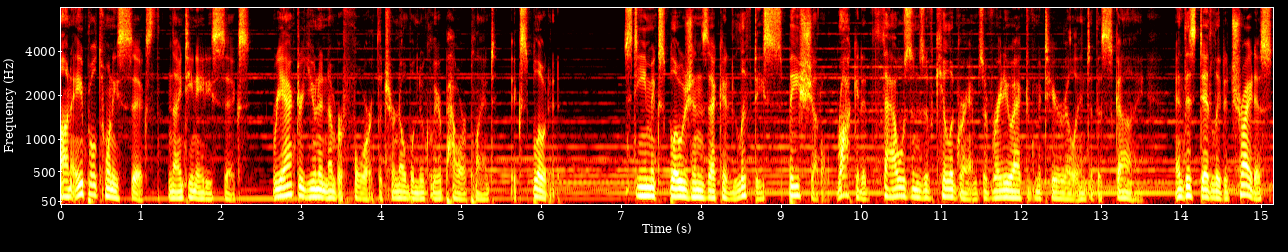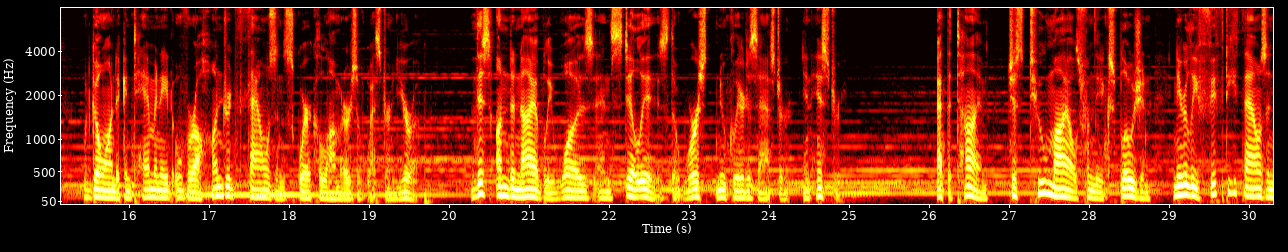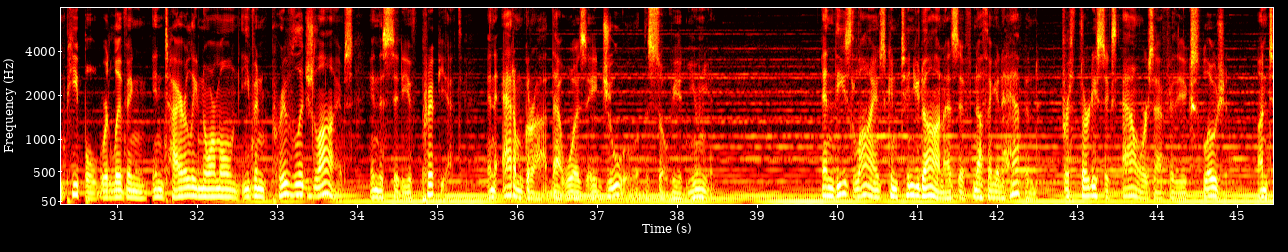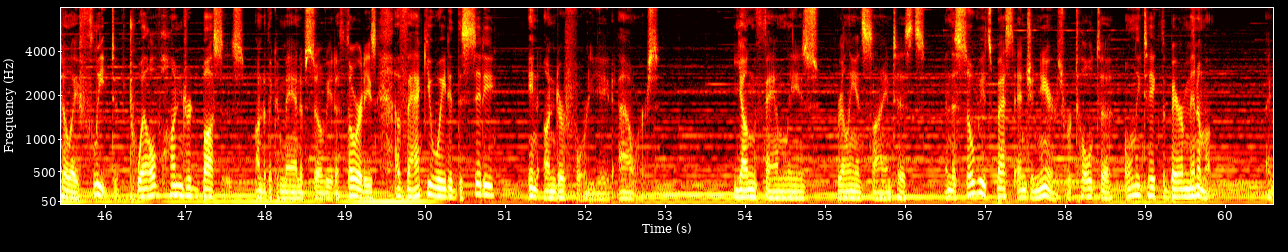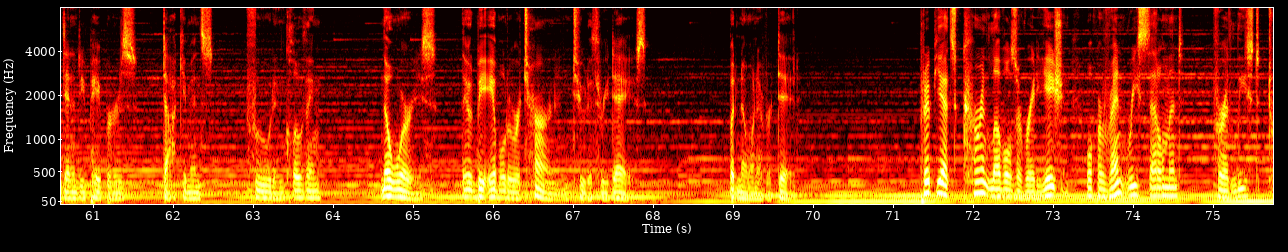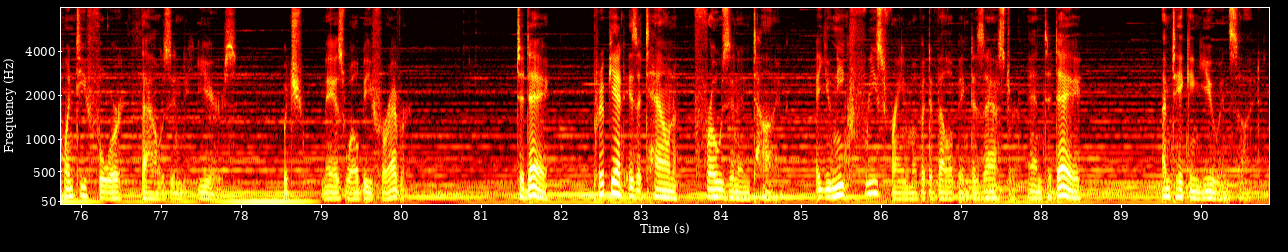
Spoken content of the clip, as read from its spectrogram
On April 26, 1986, reactor unit number 4 at the Chernobyl nuclear power plant exploded. Steam explosions that could lift a space shuttle rocketed thousands of kilograms of radioactive material into the sky, and this deadly detritus would go on to contaminate over 100,000 square kilometers of Western Europe. This undeniably was and still is the worst nuclear disaster in history. At the time, just two miles from the explosion, nearly 50,000 people were living entirely normal, even privileged lives in the city of Pripyat, an atomgrad that was a jewel of the Soviet Union. And these lives continued on as if nothing had happened for 36 hours after the explosion, until a fleet of 1,200 buses under the command of Soviet authorities evacuated the city in under 48 hours. Young families, brilliant scientists, and the Soviets' best engineers were told to only take the bare minimum identity papers, documents, food, and clothing. No worries, they would be able to return in two to three days. But no one ever did. Pripyat's current levels of radiation will prevent resettlement for at least 24,000 years, which may as well be forever. Today, Pripyat is a town frozen in time, a unique freeze frame of a developing disaster, and today, I'm taking you inside.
